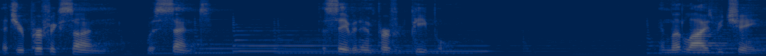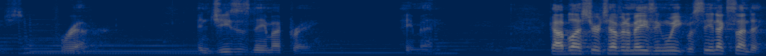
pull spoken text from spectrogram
that your perfect Son was sent to save an imperfect people. And let lives be changed forever. In Jesus' name I pray. Amen. God bless church. Have an amazing week. We'll see you next Sunday.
